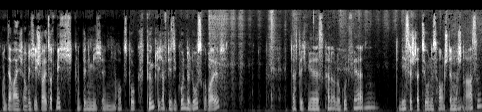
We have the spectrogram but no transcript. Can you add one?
Und da war ich schon richtig stolz auf mich. Ich bin nämlich in Augsburg pünktlich auf die Sekunde losgerollt. Dachte ich mir, das kann auch nur gut werden. Die nächste Station ist Hauensteller mhm. Straße.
